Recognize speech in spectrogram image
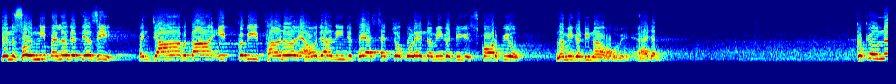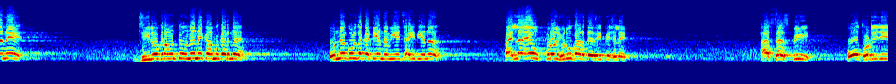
319 ਪਹਿਲਾਂ ਦਿੱਤੀਆਂ ਸੀ। ਪੰਜਾਬ ਦਾ ਇੱਕ ਵੀ ਥਾਣਾ ਇਹੋ ਜਿਹਾ ਨਹੀਂ ਜਿੱਥੇ ਐਸਐਚਓ ਕੋਲੇ ਨਵੀਂ ਗੱਡੀ, ਸਕਾਰਪੀਓ ਨਵੀਂ ਗੱਡੀ ਨਾ ਹੋਵੇ, ਇਹੋ ਜਿਹਾ ਨਹੀਂ। ਕਿਉਂਕਿ ਉਹਨਾਂ ਨੇ ਜ਼ੀਰੋ ਗਰਾਊਂਡ ਤੇ ਉਹਨਾਂ ਨੇ ਕੰਮ ਕਰਨਾ ਉਹਨਾਂ ਕੋਲ ਤਾਂ ਗੱਡੀਆਂ ਨਵੀਆਂ ਚਾਹੀਦੀਆਂ ਨਾ। ਪਹਿਲਾਂ ਇਹ ਉੱਪਰੋਂ ਸ਼ੁਰੂ ਕਰਦੇ ਸੀ ਪਿਛਲੇ। ਐਸਐਸਪੀ ਉਹ ਥੋੜੀ ਜੀ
